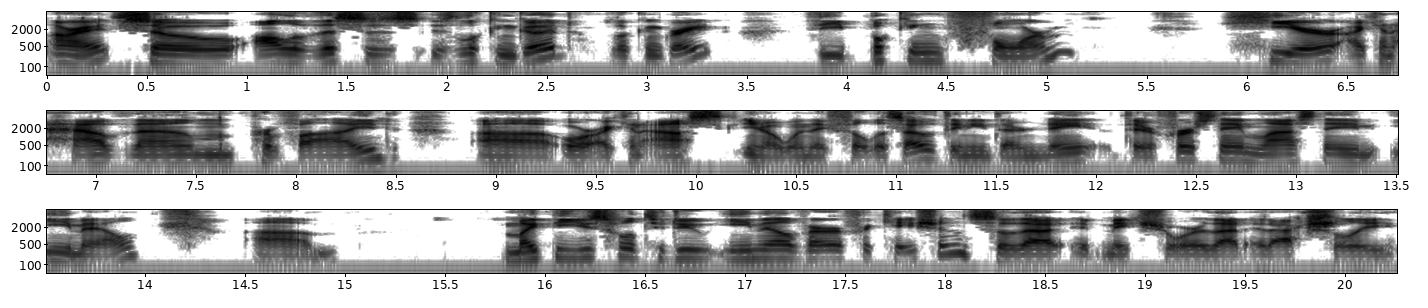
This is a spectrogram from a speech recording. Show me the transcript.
All right, so all of this is, is looking good, looking great. The booking form here I can have them provide uh, or I can ask, you know, when they fill this out, they need their name, their first name, last name, email. Um, might be useful to do email verification so that it makes sure that it actually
